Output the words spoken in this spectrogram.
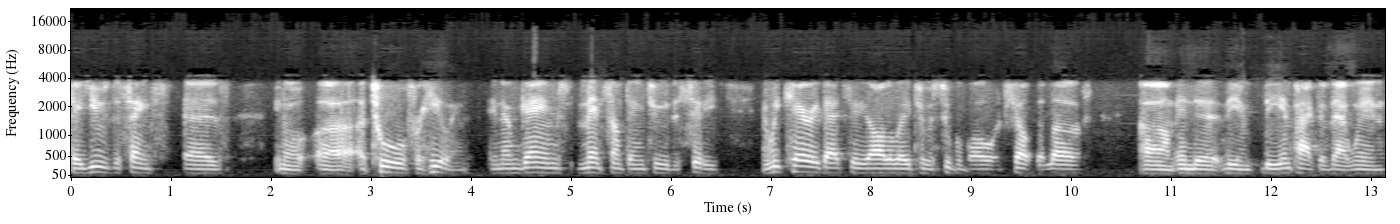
they used the Saints as you know uh, a tool for healing, and them games meant something to the city, and we carried that city all the way to a Super Bowl and felt the love um, and the the the impact of that win,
